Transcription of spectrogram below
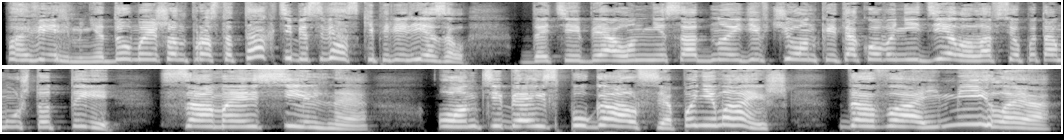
Поверь мне, думаешь, он просто так тебе связки перерезал? Да тебя он ни с одной девчонкой такого не делал, а все потому, что ты самая сильная. Он тебя испугался, понимаешь? Давай, милая!»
